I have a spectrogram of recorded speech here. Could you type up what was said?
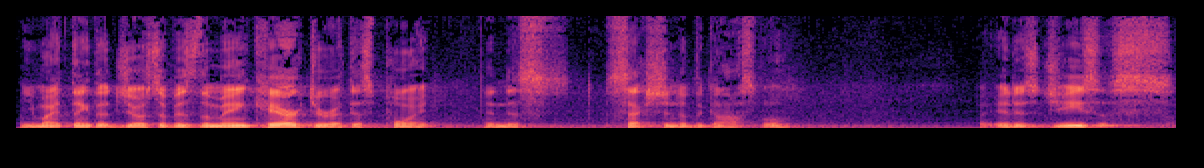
You might think that Joseph is the main character at this point in this section of the gospel, but it is Jesus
